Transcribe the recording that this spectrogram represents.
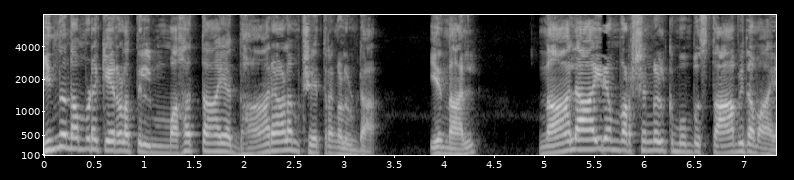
ഇന്ന് നമ്മുടെ കേരളത്തിൽ മഹത്തായ ധാരാളം ക്ഷേത്രങ്ങളുണ്ട് എന്നാൽ നാലായിരം വർഷങ്ങൾക്ക് മുമ്പ് സ്ഥാപിതമായ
